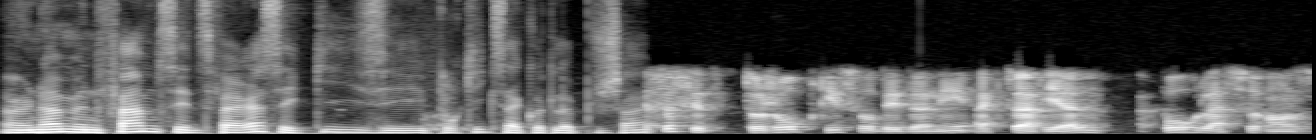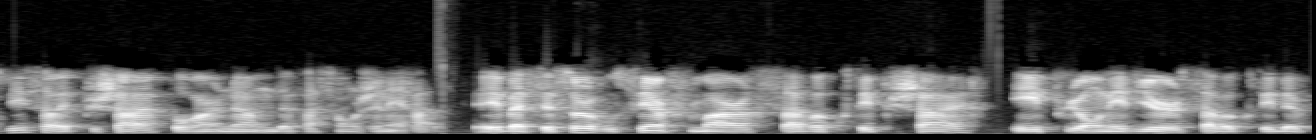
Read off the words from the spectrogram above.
Un homme, une femme, c'est différent. C'est qui, c'est pour qui que ça coûte le plus cher? Ça, c'est toujours pris sur des données actuarielles. Pour l'assurance vie, ça va être plus cher pour un homme de façon générale. Et ben, c'est sûr aussi, un fumeur, ça va coûter plus cher. Et plus on est vieux, ça va coûter de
